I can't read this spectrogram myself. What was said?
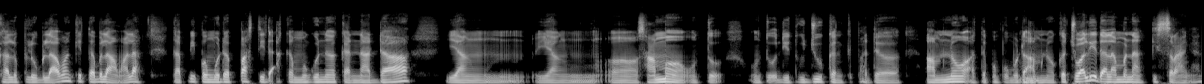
kalau perlu berlawan kita berlawan lah tapi pemuda PAS tidak akan menggunakan menggunakan nada yang yang uh, sama untuk untuk ditujukan kepada AMNO ataupun pemuda hmm. AMNO kecuali dalam menangkis serangan.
